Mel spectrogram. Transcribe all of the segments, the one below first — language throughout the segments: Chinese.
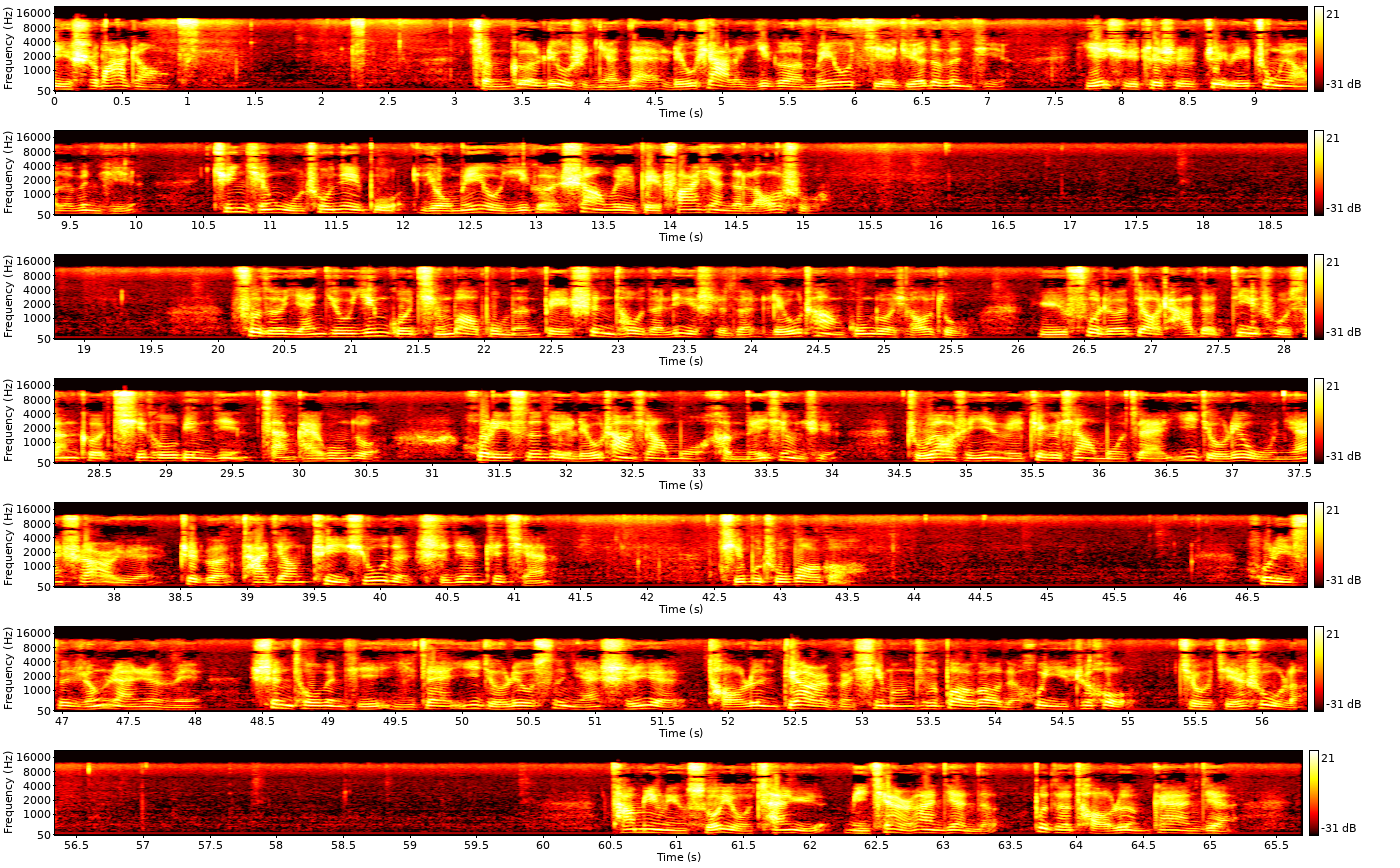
第十八章，整个六十年代留下了一个没有解决的问题，也许这是最为重要的问题：军情五处内部有没有一个尚未被发现的老鼠？负责研究英国情报部门被渗透的历史的流畅工作小组，与负责调查的地处三科齐头并进展开工作。霍利斯对流畅项目很没兴趣，主要是因为这个项目在1965年12月这个他将退休的时间之前提不出报告。霍利斯仍然认为。渗透问题已在1964年10月讨论第二个西蒙兹报告的会议之后就结束了。他命令所有参与米切尔案件的不得讨论该案件，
